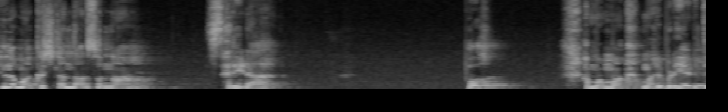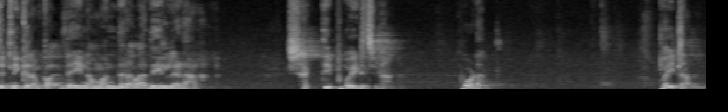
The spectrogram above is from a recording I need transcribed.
இல்லைம்மா கிருஷ்ணன் தான் சொன்னான். சரிடா. போ. அம்மா அம்மா மறுபடியும் எடுத்துட்டு நிற்கிறேன்ப்பா டேய் நான் மந்திரவாதி இல்லைடா. சக்தி போயிடுச்சுடா. போடா. போயிட்டான்.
